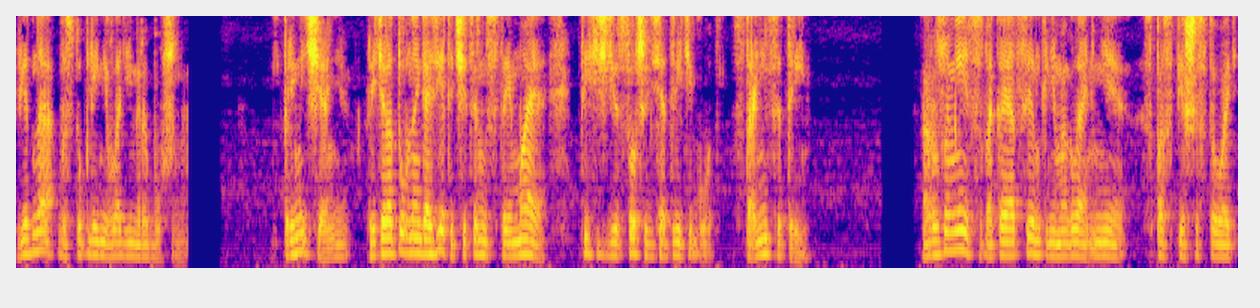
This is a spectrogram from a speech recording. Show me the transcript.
видна в выступлении Владимира Бушина. Примечание. Литературная газета, 14 мая 1963 год. Страница 3. Разумеется, такая оценка не могла не споспешествовать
